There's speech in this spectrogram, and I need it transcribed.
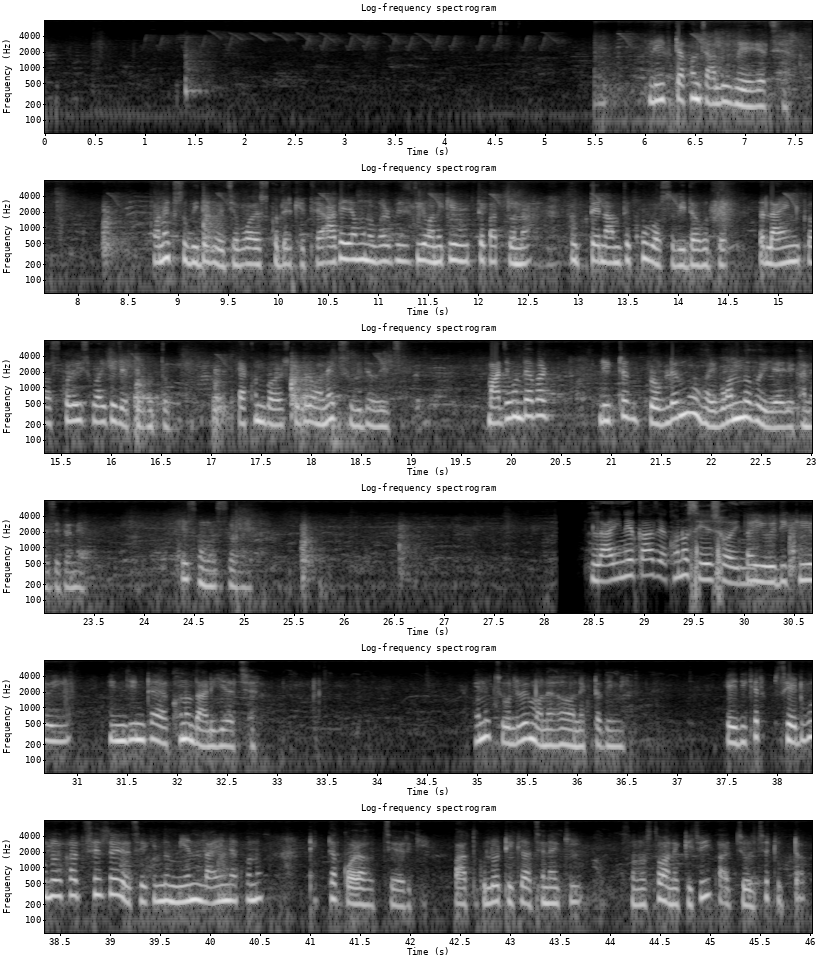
লিফট এখন চালু হয়ে গেছে। অনেক সুবিধা হয়েছে বয়স্কদের ক্ষেত্রে। আগে যেমন ওভারব্রিজ দিয়ে অনেকে উঠতে পারতো না উঠতে নামতে খুব অসুবিধা হতো। লাইন ক্রস করেই সবাইকে যেতে হতো। এখন বয়স্কদের অনেক সুবিধা হয়েছে। মাঝে মধ্যে আবার লিফটের প্রবলেমও হয় বন্ধ হয়ে যায় যেখানে সেখানে। এই সমস্যা হয়। লাইনের কাজ এখনও শেষ হয়নি। তাই ওইদিকে ওই ইঞ্জিনটা এখনও দাঁড়িয়ে আছে। এখনও চলবে মনে হয় অনেকটা দিনই এইদিকের সেটগুলোর কাজ শেষ হয়ে গেছে, কিন্তু মেন লাইন এখনও ঠিকঠাক করা হচ্ছে আর কি। পাতগুলো ঠিক আছে নাকি? সমস্ত অনেক কিছুই কাজ চলছে টুকটাক।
